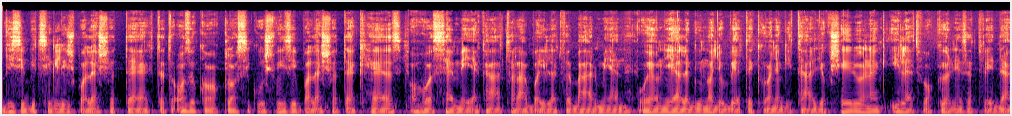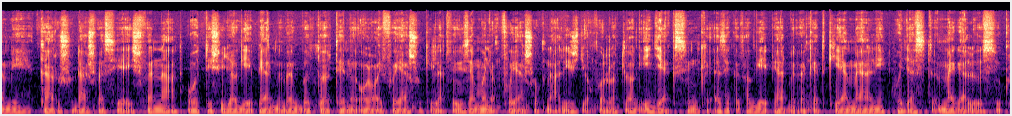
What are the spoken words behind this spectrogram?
vízibiciklis balesetek, tehát azok a klasszikus vízi balesetekhez, ahol személyek általában, illetve bármilyen olyan jellegű nagyobb értékű anyagi tárgyak sérülnek, illetve a környezetvédelmi károsodás veszélye is fennáll. Ott is ugye a gépjárművekből történő olajfolyások, illetve üzemanyagfolyásoknál is gyakorlatilag igyekszünk ezeket a gépjárműveket kiemelni, hogy ezt megelőzzük.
